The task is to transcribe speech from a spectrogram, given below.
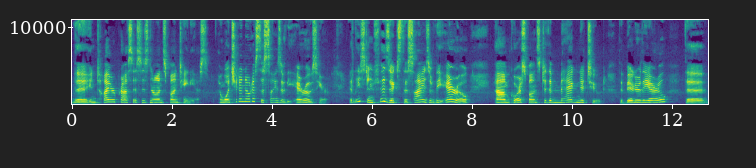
the entire process is non-spontaneous. I want you to notice the size of the arrows here. At least in physics, the size of the arrow um, corresponds to the magnitude. The bigger the arrow, the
